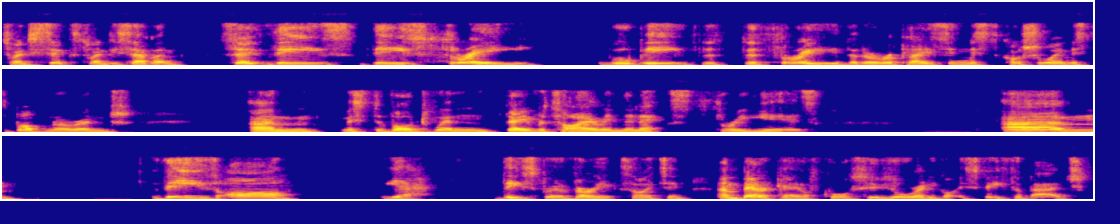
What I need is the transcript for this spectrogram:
26, 27. So these these three will be the, the three that are replacing Mr. Kassai, Mr. Bognár, and um, Mr. Vad when they retire in the next three years. Um, these are, yeah, these three are very exciting. And Berke, of course, who's already got his FIFA badge.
